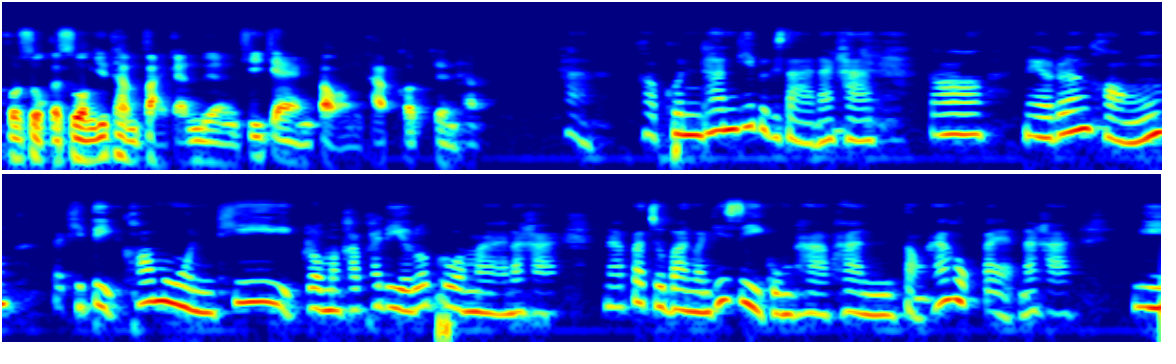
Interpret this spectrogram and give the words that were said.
โฆษกกระทรวงยุติธรรมฝ่ายการเมืองชี้แจงต่อเลยครับขอบเชิญครับ ขอบคุณท่านที่ปรึกษานะคะ ก็ในเรื่องของสถิติข้อมูลที่กรมบังคับคดีรวบรวมมานะคะ ณ ปัจจุบันวันที่ 4 กุมภาพันธ์ 2568 นะคะ มี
